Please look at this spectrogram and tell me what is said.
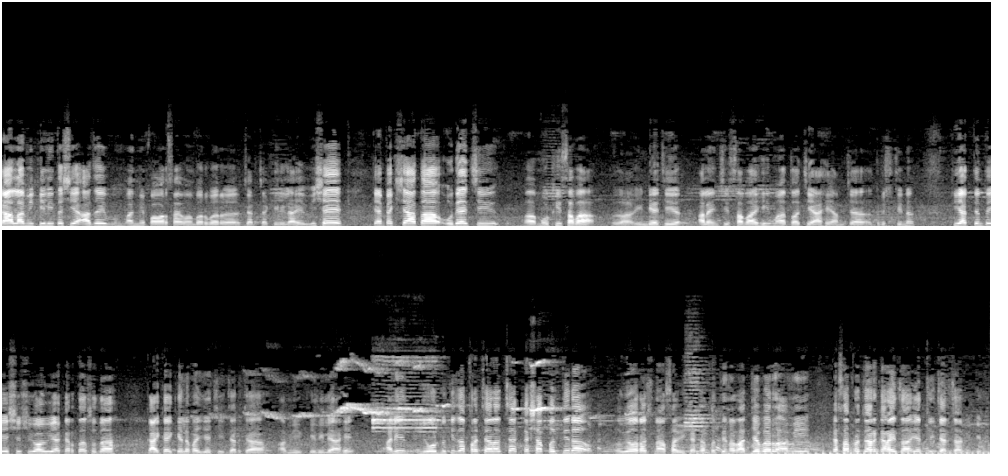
काल आम्ही केली तशी आजही मान्य पवार साहेबांबरोबर चर्चा केलेली आहे. विषय त्यापेक्षा आता उद्याची मोठी सभा इंडियाची अलायन्सची सभा ही महत्त्वाची आहे आमच्या दृष्टीनं. ती अत्यंत यशस्वी व्हावी याकरता सुद्धा काय काय केलं पाहिजे याची चर्चा आम्ही केलेली आहे. आणि निवडणुकीचा प्रचाराच्या कशा पद्धतीनं रचना असावी कशा पद्धतीनं राज्यभर आम्ही कसा प्रचार करायचा याची चर्चा आम्ही केली.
